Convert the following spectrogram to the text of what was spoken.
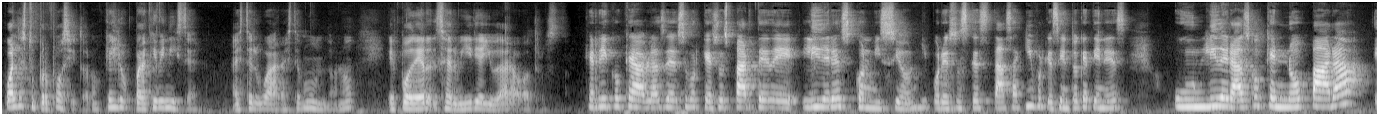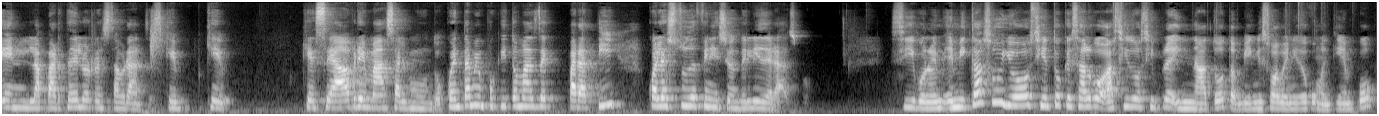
cuál es tu propósito, ¿no? ¿Qué es lo, ¿Para qué viniste a este lugar, a este mundo, ¿no? Es poder servir y ayudar a otros. Qué rico que hablas de eso porque eso es parte de líderes con misión y por eso es que estás aquí porque siento que tienes un liderazgo que no para en la parte de los restaurantes, que, que que se abre más al mundo. Cuéntame un poquito más de, para ti, ¿cuál es tu definición de liderazgo? Sí, bueno, en, mi caso yo siento que es algo, ha sido siempre innato, también eso ha venido con el tiempo,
